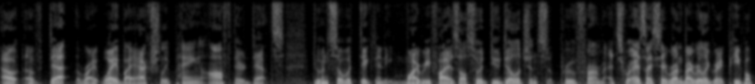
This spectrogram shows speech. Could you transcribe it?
out of debt the right way by actually paying off their debts, doing so with dignity. YRefy is also a due diligence approved firm. It's as I say, run by really great people.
